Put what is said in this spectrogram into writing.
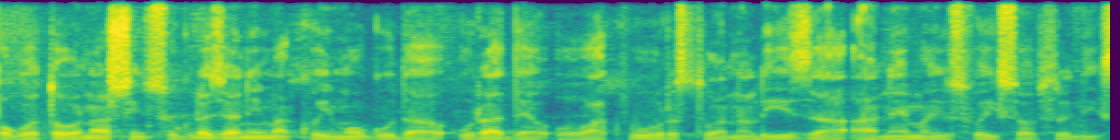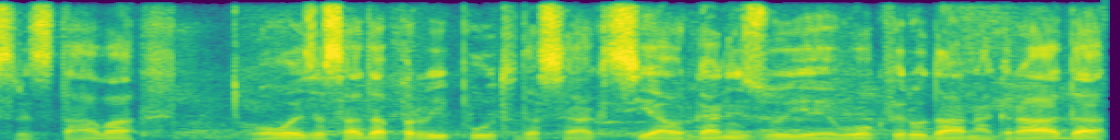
pogotovo našim sugrađanima koji mogu da urade ovakvu vrstu analiza, a nemaju svojih sobstvenih sredstava. Ovo je za sada prvi put da se akcija organizuje u okviru Dana grada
